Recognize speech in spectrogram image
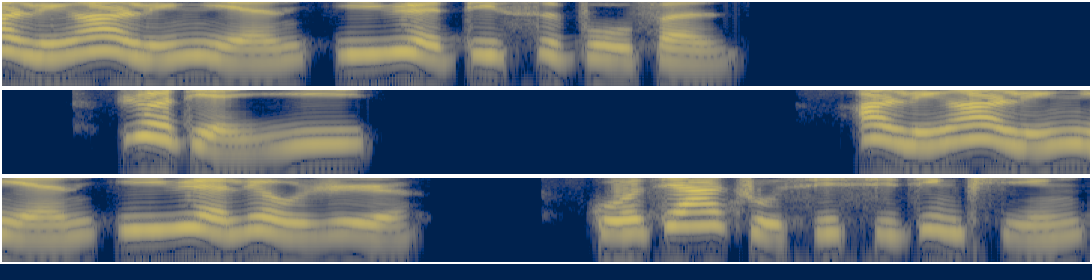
二零二零年一月第四部分热点一：二零二零年一月六日，国家主席习近平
